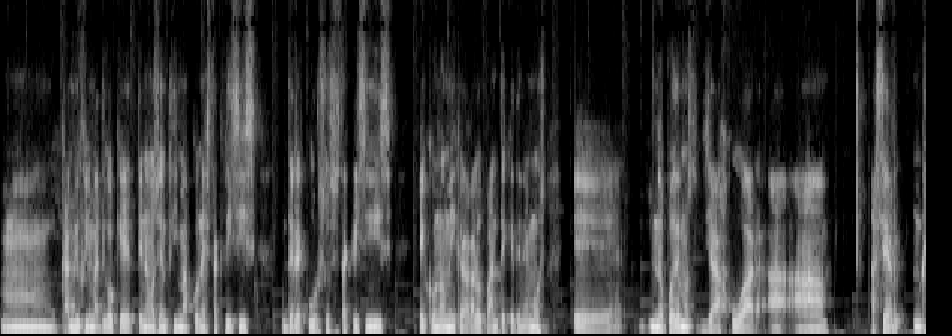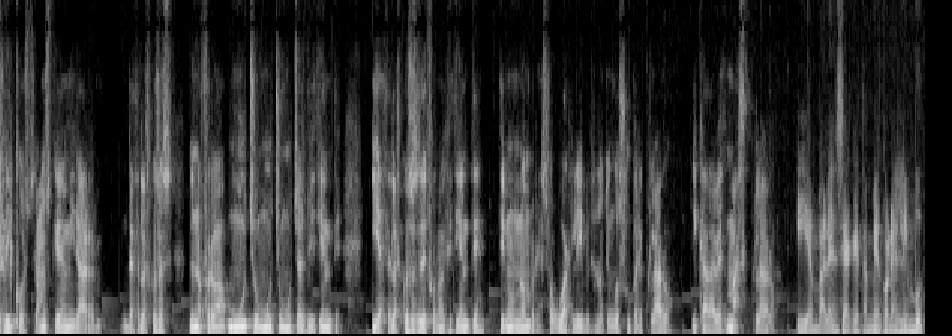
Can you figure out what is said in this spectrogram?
mm, cambio climático que tenemos encima, con esta crisis de recursos, esta crisis económica galopante que tenemos, eh, no podemos ya jugar a, ser ricos, tenemos que mirar de hacer las cosas de una forma mucho, mucho, mucho eficiente. Y hacer las cosas de forma eficiente tiene un nombre, software libre, lo tengo súper claro y cada vez más claro. Y en Valencia, que también con Slimbook,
